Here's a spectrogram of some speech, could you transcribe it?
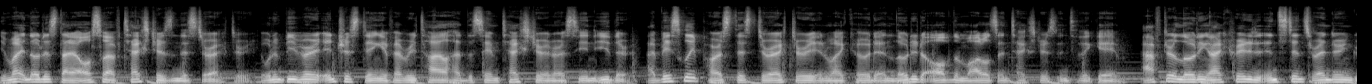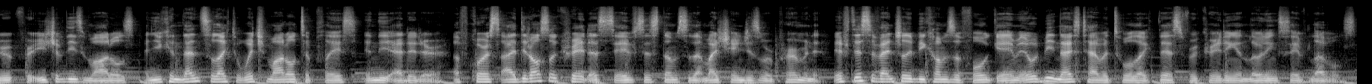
You might notice that I also have textures in this directory. It wouldn't be very interesting if every tile had the same texture in our scene either. I basically parsed this directory in my code and loaded all of the models and textures into the game. After loading I created an instance rendering group for each of these models and you can then select which which model to place in the editor. Of course, I did also create a save system so that my changes were permanent. If this eventually becomes a full game, it would be nice to have a tool like this for creating and loading saved levels.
